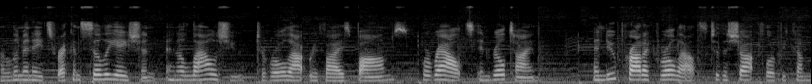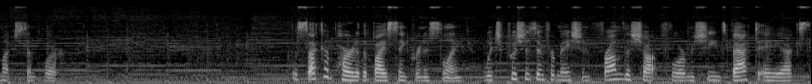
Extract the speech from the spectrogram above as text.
eliminates reconciliation and allows you to roll out revised BOMs or routes in real time, and new product rollouts to the shop floor become much simpler. The second part of the bisynchronous link, which pushes information from the shop floor machines back to AX,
